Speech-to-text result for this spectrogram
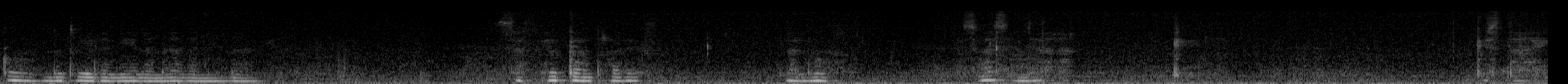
como no tuviera miedo a nada ni a nadie. Se acerca otra vez la luz. Es una señal que, que está ahí.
